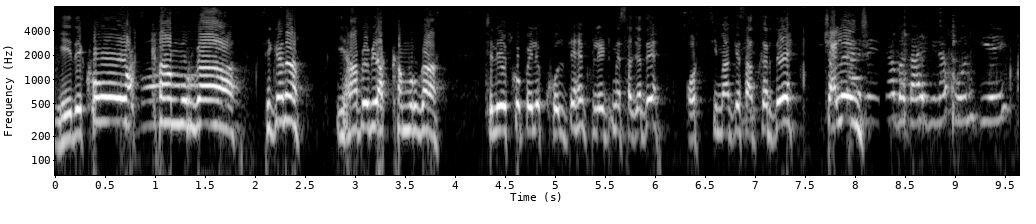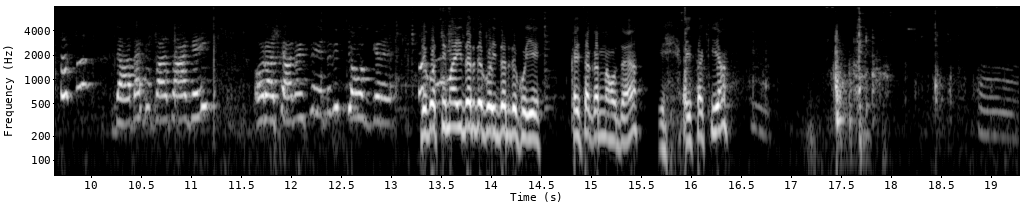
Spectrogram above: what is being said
ये देखो अक्खा मुर्गा। ठीक है ना? यहाँ पे भी अक्खा मुर्गा। चलिए इसको पहले खोलते हैं प्लेट में सजाते और सीमा के साथ करते चैलेंज बताए बिना फ़ोन किए दादा के पास आ गई और अचानक से ये तो भी चौंक गए। देखो सीमा इधर देखो इधर देखो ये कैसा करना होता है ऐसा किया। हाँ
